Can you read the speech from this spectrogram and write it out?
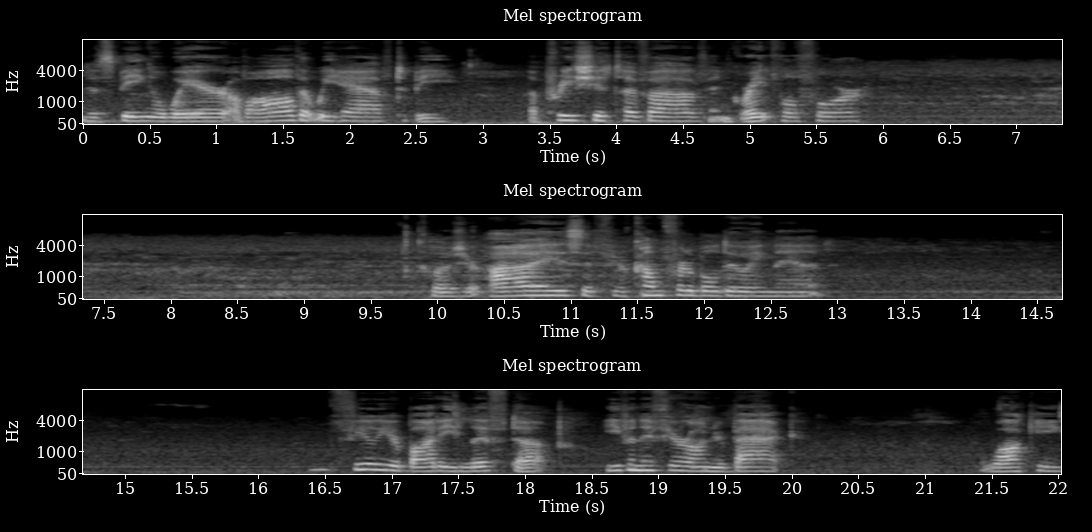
Just being aware of all that we have to be appreciative of and grateful for. Close your eyes if you're comfortable doing that. Feel your body lift up, even if you're on your back, walking,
